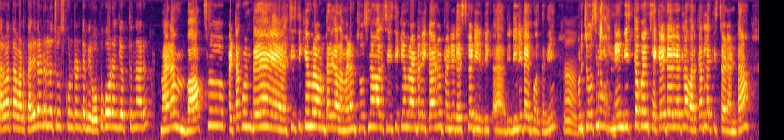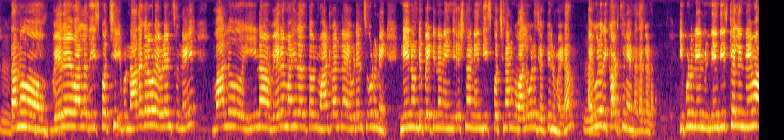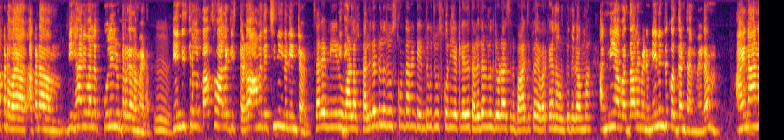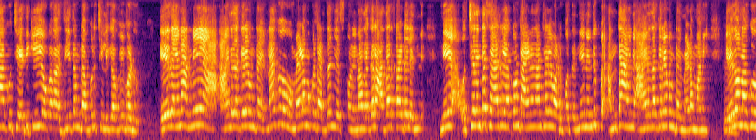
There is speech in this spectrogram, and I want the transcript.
తర్వాత వాళ్ళ తల్లిదండ్రులను చూసుకుంటుంటే మీరు ఒప్పుకోరని చెప్తున్నారు. మేడం బాక్స్ పెట్టకుంటే సీసీ కెమెరా ఉంటది కదా మేడం. చూసిన వాళ్ళు సీసీ కెమెరా అంటే రికార్డు ట్వంటీ డేస్లో డిలీట్ అయిపోతుంది. ఇప్పుడు చూసిన నేను తీసుకుపోయిన సెక్రటేరియట్లో వర్కర్లకు ఇస్తాడంట. తను వేరే వాళ్ళ తీసుకొచ్చి ఇప్పుడు నా దగ్గర కూడా ఎవిడెన్స్ ఉన్నాయి. వాళ్ళు ఈయన వేరే మహిళలతో మాట్లాడిన ఎవిడెన్స్ కూడా ఉన్నాయి. నేను ఉండి పెట్టిన నేను చేసిన నేను తీసుకొచ్చిన వాళ్ళు కూడా చెప్పిర్రు మేడం. అవి కూడా రికార్డ్స్ ఉన్నాయి నా దగ్గర. ఇప్పుడు నేను నేను తీసుకెళ్ళిందేమో అక్కడ అక్కడ బీహారీ వాళ్ళ కూలీలు ఉంటారు కదా మేడం. నేను తీసుకెళ్ళిన బాక్స్ వాళ్ళకి ఇస్తాడు. ఆమె తెచ్చి ఈయన తింటాడు. సరే మీరు వాళ్ళ తల్లిదండ్రులు చూసుకుంటానంటే ఎందుకు చూసుకొనియట్లేదు? తల్లిదండ్రులు చూడాల్సిన బాధ్యత ఎవరికైనా ఉంటుందిగా అమ్మా? అన్ని అబద్ధాలే మేడం. నేను ఎందుకు వద్దంటాను మేడం? ఆయన నాకు చేతికి ఒక జీతం డబ్బులు చిల్లిగవ్వి ఇవ్వడు ఏదైనా అన్ని ఆయన దగ్గరే ఉంటాయి. నాకు మేడం ఒకటి అర్థం చేసుకోండి. నా దగ్గర ఆధార్ కార్డు ఎన్ని నే వచ్చేదంటే శాలరీ అకౌంట్ ఆయన దాంట్లోనే పడిపోతుంది. నేను ఎందుకు అంతా ఆయన ఆయన దగ్గరే ఉంటాయి మేడం మనీ. ఏదో నాకు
